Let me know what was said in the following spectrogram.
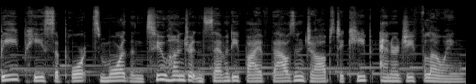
BP supports more than 275,000 jobs to keep energy flowing.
